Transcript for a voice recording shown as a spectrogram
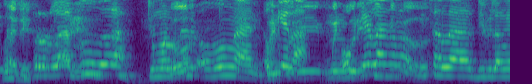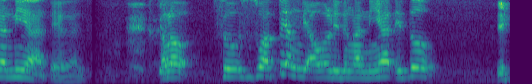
kursi perut lagu lah cuman Oh, dari omongan oke lah body- main oke body lah kalau misalnya dibilangnya niat ya kan kalau su- sesuatu yang diawali dengan niat itu Ih,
